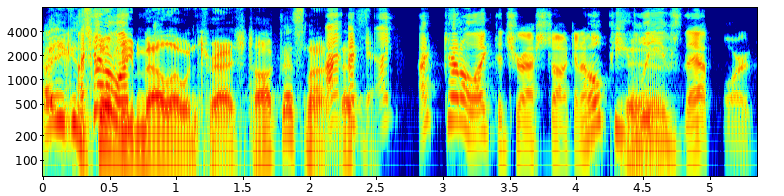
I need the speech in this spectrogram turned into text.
Oh, you can I still be like, mellow and trash talk. That's not. That's... I, I, I kind of like the trash talk, and I hope he yeah. leaves that part.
